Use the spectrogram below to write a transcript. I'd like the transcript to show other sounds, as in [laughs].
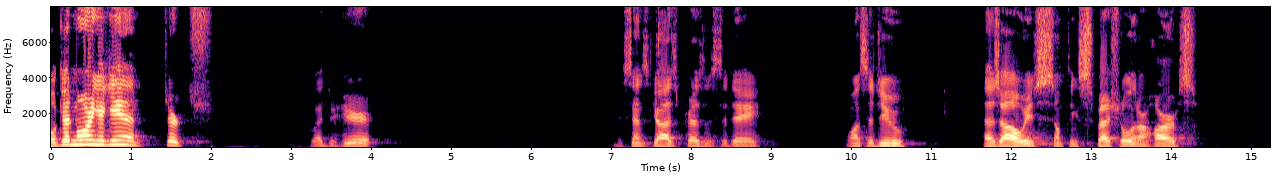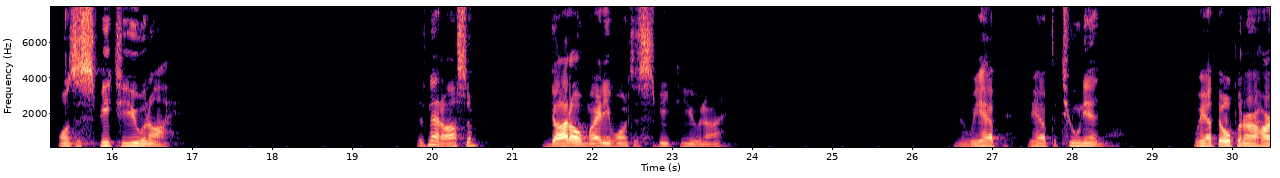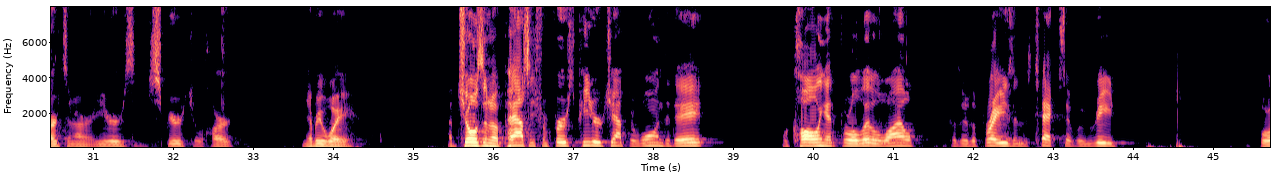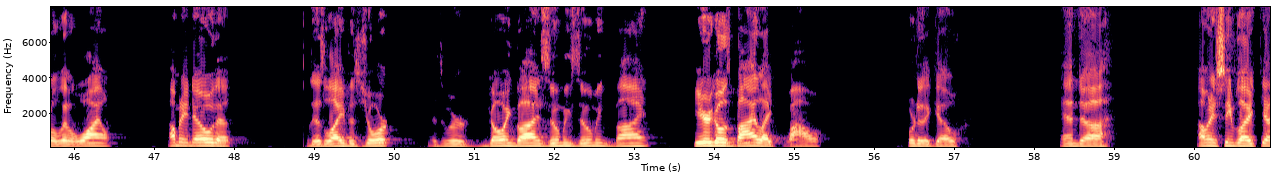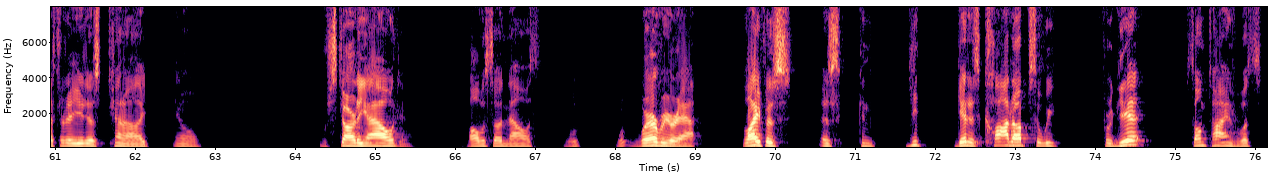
Well, good morning again, church. Glad you're here. I sense God's presence today. Wants to do, as always, something special in our hearts. Wants to speak to you and I. Isn't that awesome? God Almighty wants to speak to you and I. And we have we have to tune in. We have to open our hearts and our ears and spiritual heart in every way. I've chosen a passage from 1 Peter chapter 1 today. We're calling it for a little while because there's a phrase in the text that we read for a little while. How many know that this life is short? As we're going by, zooming, zooming by, year goes by like, wow, where did it go? And uh, how many seemed like yesterday you just kind of like, you know, we're starting out and all of a sudden now it's wherever you're at. Life is, is can get, get us caught up so we forget sometimes what's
